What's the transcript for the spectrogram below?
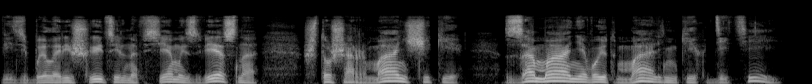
Ведь было решительно всем известно, что шарманщики заманивают маленьких детей,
